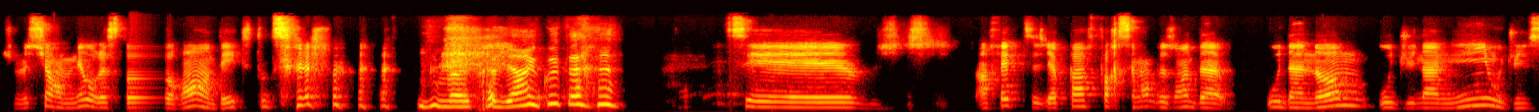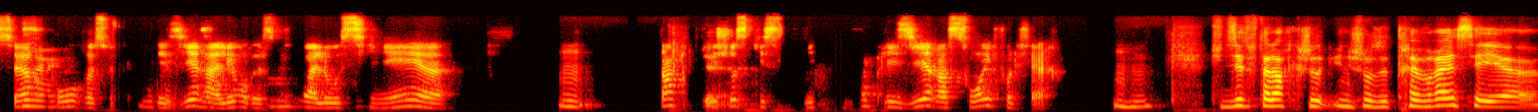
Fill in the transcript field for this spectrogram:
Je me suis emmenée au restaurant en date toute seule. Bah, très bien, écoute. c'est, en fait, il n'y a pas forcément besoin d'un ou d'un homme ou d'une amie ou d'une sœur pour se faire plaisir, aller au restaurant, aller au ciné. Mm. Tant qu'il y a des choses qui, font plaisir à soi, il faut le faire. Mm-hmm. Tu disais tout à l'heure une chose de très vraie, c'est euh,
